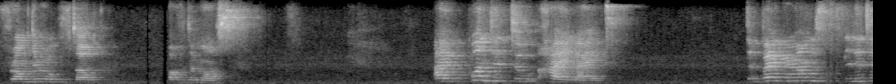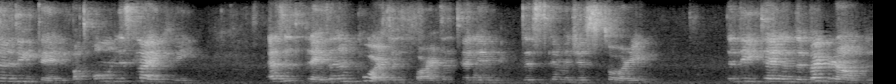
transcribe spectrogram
from the rooftop of the mosque. Highlight the background's little detail, but only slightly, as it plays an important part in telling this image's story. The detail in the background,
